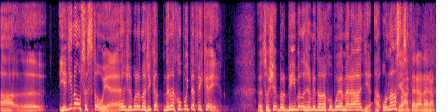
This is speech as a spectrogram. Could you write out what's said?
a e, Jedinou cestou je, že budeme říkat, nenakupujte v IKEA což je blbý, protože my to nakupujeme rádi. A u nás já asi, teda nerad.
